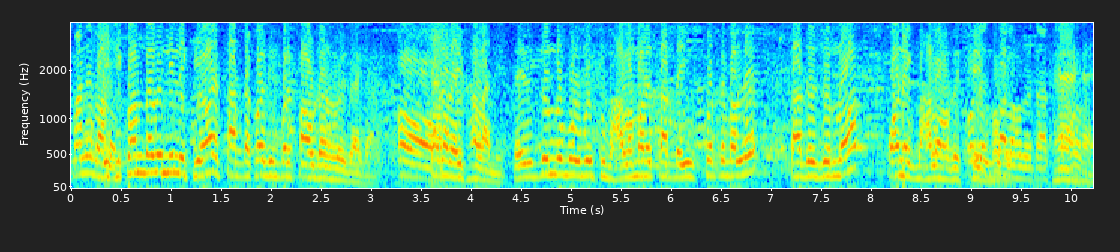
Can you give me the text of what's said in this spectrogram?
মানে ভালো। বেশি কম দামে নিলে কি হয় তারটা কয়দিন পরে পাউডার হয়ে যায়। টাকাটাই ফালানি। তাই এর জন্য বলব একটু ভালো মানের তারটা ইউজ করতে পারলে তাদের জন্য অনেক ভালো হবে সেভ হবে। হ্যাঁ হ্যাঁ।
